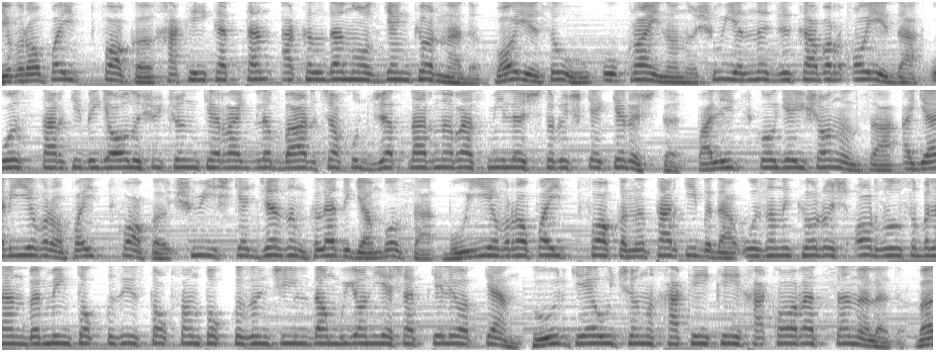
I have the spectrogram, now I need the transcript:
yevropa ittifoqi haqiqatdan aqldan ozgan ko'rinadi. Boisi u ukrainani shu yilni dekabr oyida o'z tarkibiga olish uchun uchun kerakli barcha hujjatlarni rasmiylashtirishga kirishdi. Politikoga ishonilsa agar yevropa ittifoqi shu ishga jazm qiladigan bo'lsa bu yevropa ittifoqini tarkibida o'zini ko'rish orzusi bilan 1999 yildan buyon yashab kelayotgan turkiya uchun haqiqiy haqorat sanaladi va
